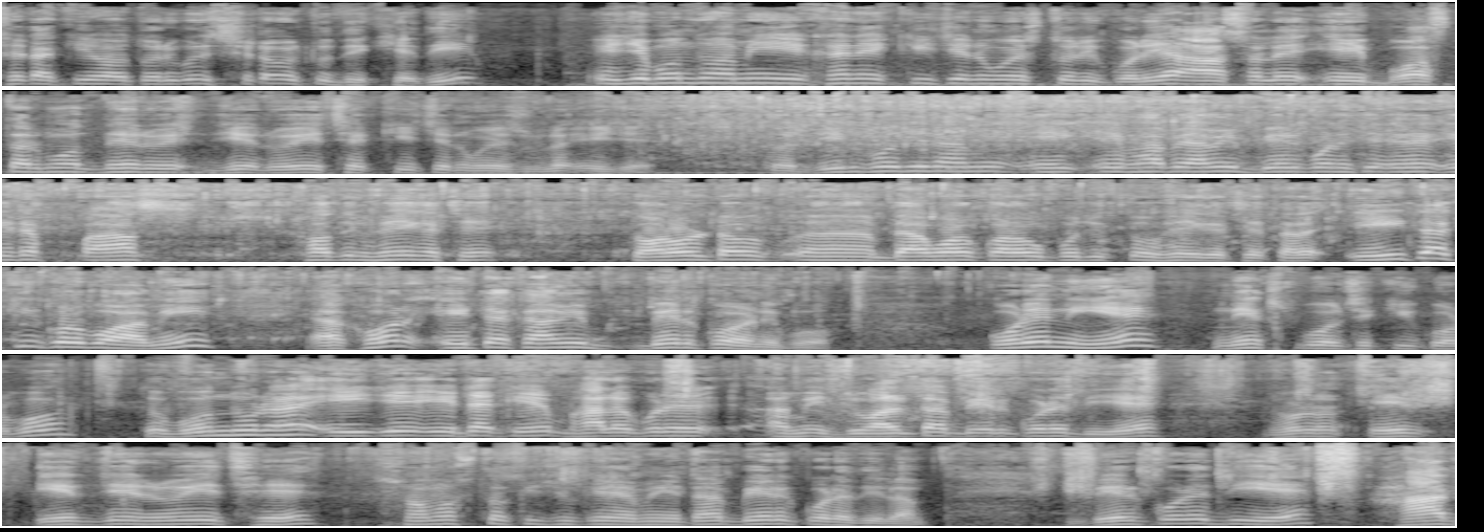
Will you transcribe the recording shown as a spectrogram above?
সেটা কীভাবে তৈরি করি সেটাও একটু দেখিয়ে দিই। এই যে বন্ধু, আমি এখানে কিচেন ওয়েস্ট তৈরি করি। আসলে এই বস্তার মধ্যে যে রয়েছে কিচেন ওয়েস্টগুলো এই যে। তো দীর্ঘদিন আমি এই এভাবে আমি বের করেছি এটা পাঁচ ছদিন হয়ে গেছে। তরলটাও ব্যবহার করা উপযুক্ত হয়ে গেছে। তাহলে এইটা কি করব আমি? এখন এইটাকে আমি বের করে নেব। করে নিয়ে নেক্সট বলছে কি করব? তো বন্ধুরা, এই যে এটাকে ভালো করে আমি জলটা বের করে দিয়ে, ধরুন এর এর যে রয়েছে, সমস্ত কিছুকে আমি এটা বের করে দিলাম। বের করে দিয়ে হাত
